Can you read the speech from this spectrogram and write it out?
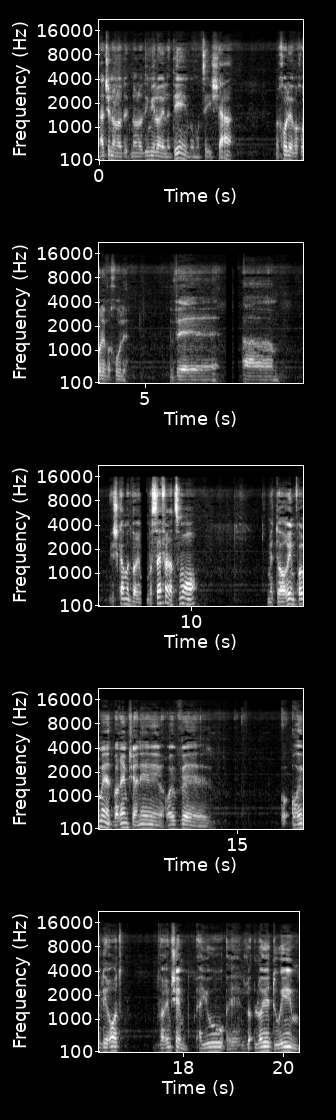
עד שנולדים לו ילדים, והוא מוצא אישה, וכולי וכולי וכולי. ויש כמה דברים. בספר עצמו מתוארים כל מיני דברים שאני אוהב, אוהב לראות, דברים שהם היו לא, לא ידועים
